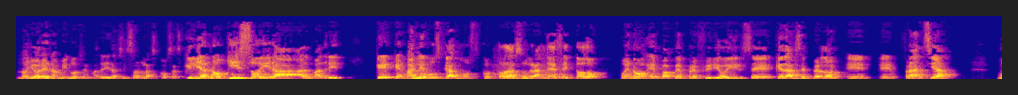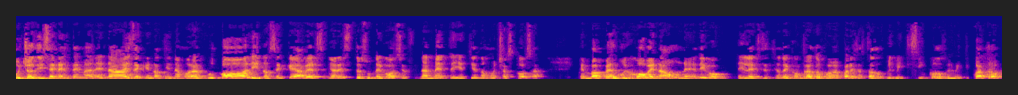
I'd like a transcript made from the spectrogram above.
No lloren amigos del Madrid, así son las cosas. Kylian no quiso ir al Madrid. ¿Qué, ¿Qué más le buscamos? Con toda su grandeza y todo, bueno, Mbappé prefirió irse, quedarse, perdón, en Francia. Muchos dicen el tema de no, es de que no tiene amor al fútbol y no sé qué. A ver, señores, esto es un negocio finalmente y entiendo muchas cosas. Mbappé es muy joven aún, ¿eh? Digo, y la extensión del contrato fue, me parece, hasta 2025, 2024.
